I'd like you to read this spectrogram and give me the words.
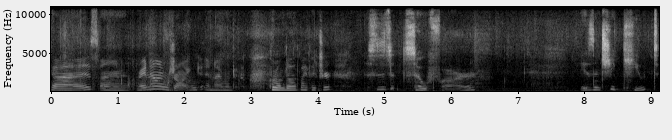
guys, um, right now I'm drawing, and I want when I'm done with my picture, this is it so far. Isn't she cute?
